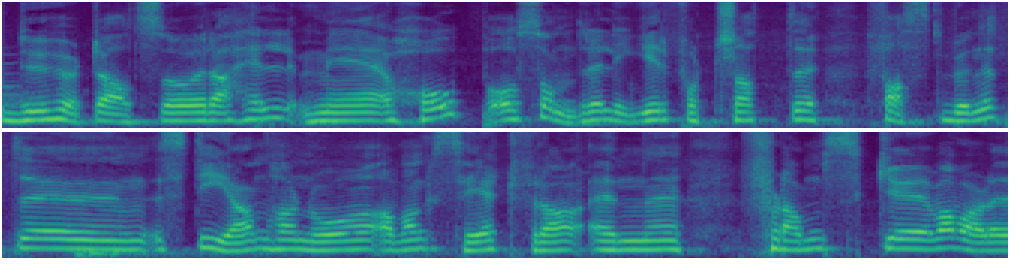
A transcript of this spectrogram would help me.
Du hørte altså Rahel med Hope, og Sondre ligger fortsatt eh, fastbundet. Eh, Stian har nå avansert fra en eh, flamsk Hva var det,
